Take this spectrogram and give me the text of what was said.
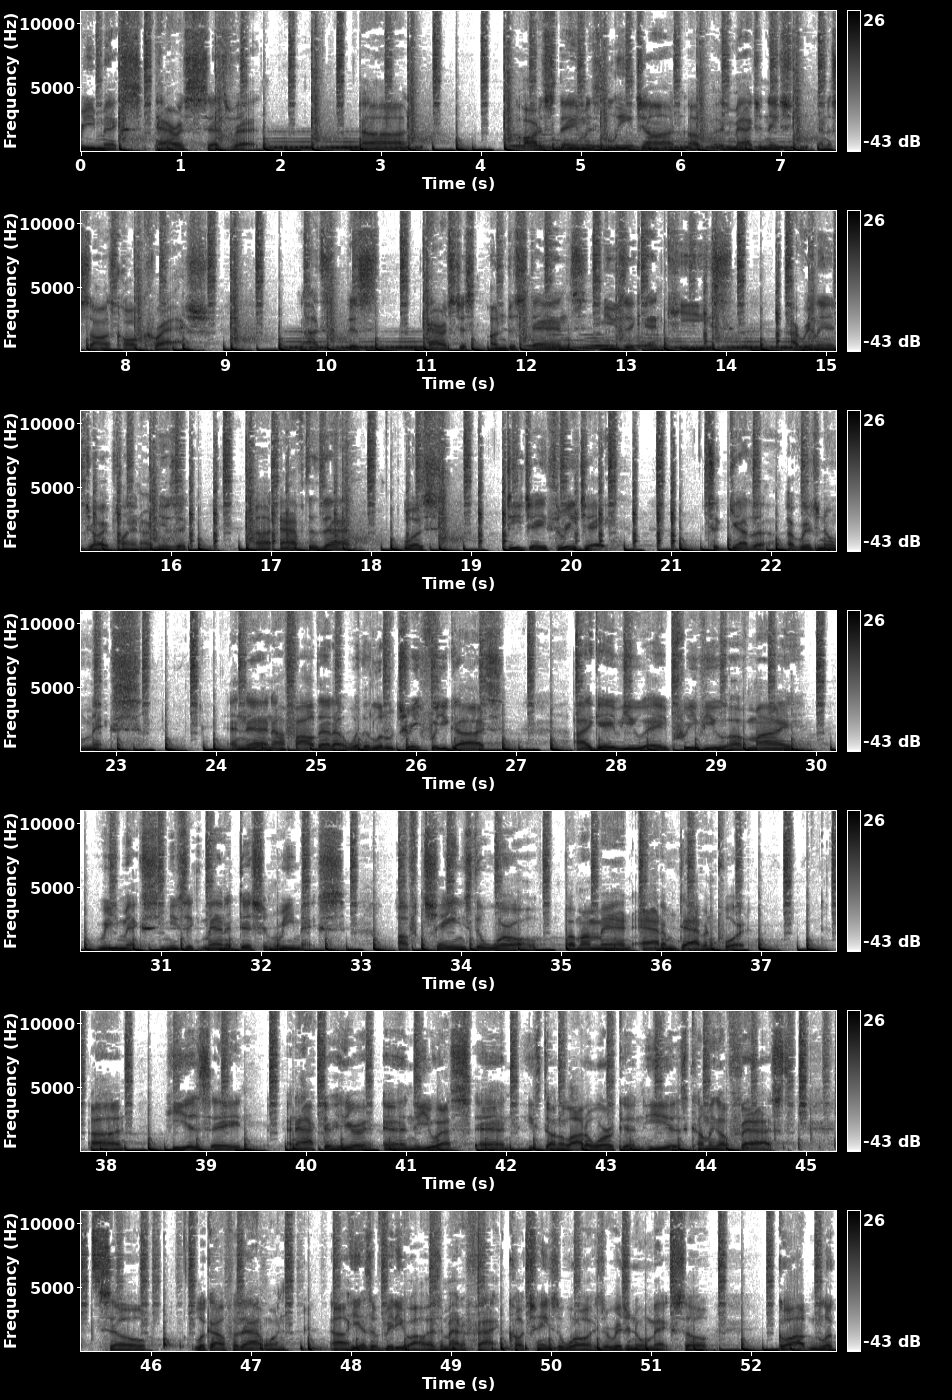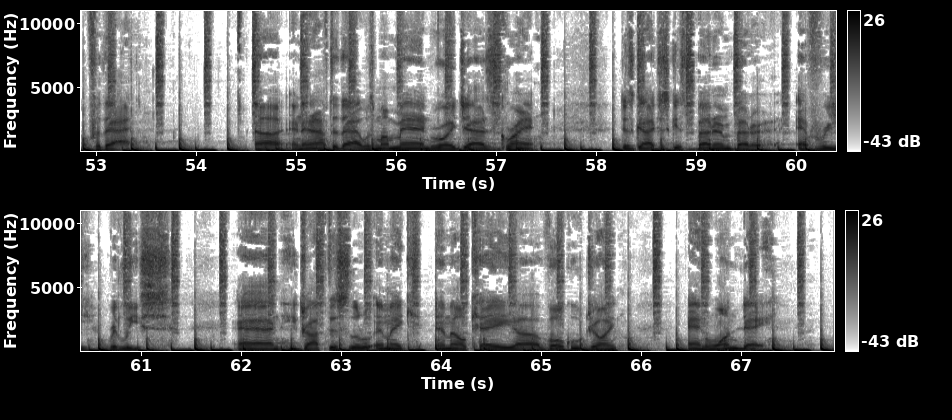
Remix Paris Sesvet. Uh, artist's name is Lee John of Imagination, and the song's called Crash. Uh, this Paris just understands music and keys. I really enjoy playing her music. Uh, after that was DJ 3J, Together, original mix. And then I followed that up with a little treat for you guys. I gave you a preview of my remix, Music Man Edition remix of Change the World by my man Adam Davenport. Uh, he is a an actor here in the U.S. and he's done a lot of work and he is coming up fast. So look out for that one. Uh, he has a video out, as a matter of fact, called "Change the World," his original mix. So go out and look for that. Uh, and then after that was my man Roy Jazz Grant. This guy just gets better and better every release. And he dropped this little MLK, uh, vocal joint and one day.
